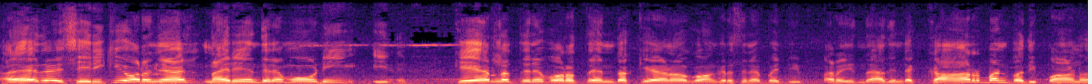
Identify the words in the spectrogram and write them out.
അതായത് ശരിക്കും പറഞ്ഞാൽ നരേന്ദ്രമോദി കേരളത്തിന് പുറത്ത് എന്തൊക്കെയാണോ കോൺഗ്രസിനെ പറ്റി പറയുന്നത് അതിന്റെ കാർബൺ പതിപ്പാണ്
